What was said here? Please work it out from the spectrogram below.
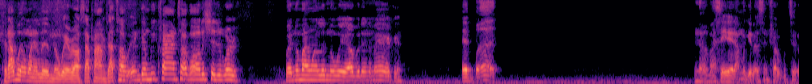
Because I wouldn't want to live nowhere else. I promise. I talk and then we cry and talk all the shit is worth, but nobody want to live nowhere other than America. And but no, if I say that, I'm gonna get us in trouble too.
